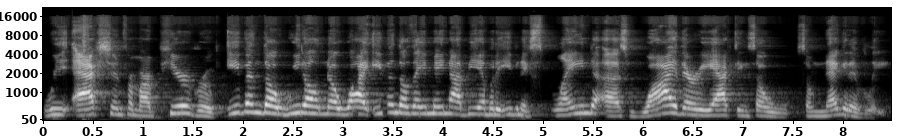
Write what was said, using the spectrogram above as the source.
reaction from our peer group, even though we don't know why, even though they may not be able to even explain to us why they're reacting so so negatively,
